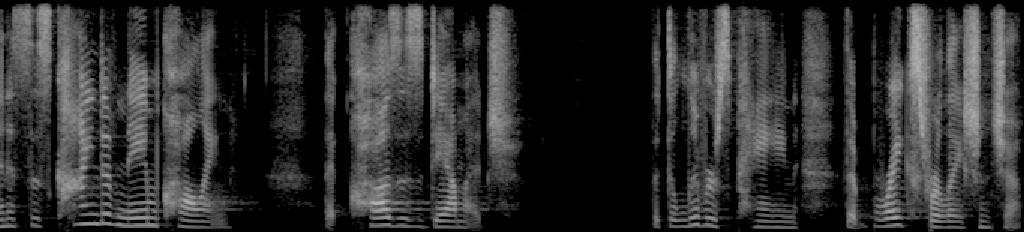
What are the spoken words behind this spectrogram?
And it's this kind of name calling that causes damage, that delivers pain, that breaks relationship.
